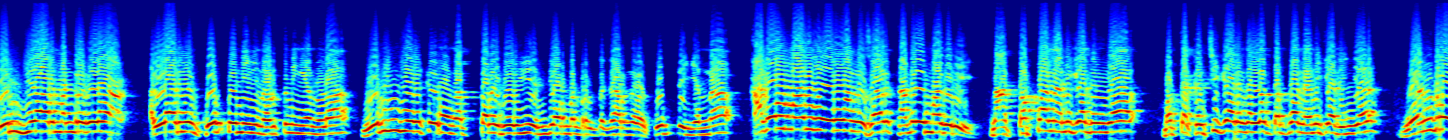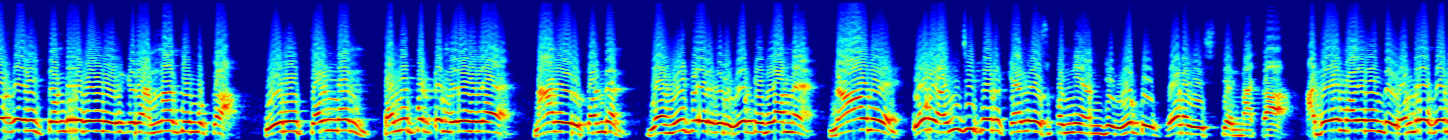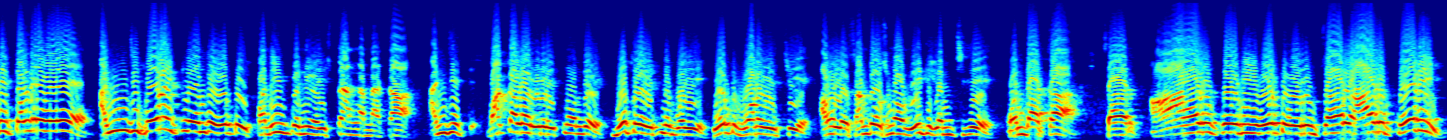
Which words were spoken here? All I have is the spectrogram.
எம்ஜிஆர் மன்றங்களை எல்லாரையும் கூப்பிட்டு நீங்க நடத்துனீங்கன்னா ஒதுங்கி இருக்கிறவங்க அத்தனை பேரையும் எம்ஜிஆர் மன்றத்துக்காரங்களை கூப்பிட்டீங்கன்னா கடவுள் மாதிரி வருவாங்க சார் கடவுள் மாதிரி. நான் தப்பா நினைக்காதீங்க. மற்ற கட்சிக்காரங்க எல்லாம் தப்பா நினைக்காதீங்க. ஒன்றரை கோடி தொண்டர்கள் இருக்கிற அதிமுக ஒரு தொண்டன் தனிப்பட்ட முறையில நான் ஒரு தொண்டன். என் வீட்டுல இருக்கிற ஓட்டு இல்லாம நானு ஒரு அஞ்சு பேர் கேன்வாஸ் பண்ணி அஞ்சு ஓட்டு போட வச்சுட்டேன்னாக்கா அதே மாதிரி இந்த ஒன்றரை கோடி தொண்டர்களும் அஞ்சு பேரை இட்டுன்னு வந்து ஓட்டு பதிவு பண்ணி வச்சுட்டாங்கன்னாக்கா அஞ்சு வாக்காளர்களை இட்டுன்னு வந்து பூத்துல இட்டுன்னு போய் ஓட்டு போட வச்சு அவங்கள சந்தோஷமா வீட்டுக்கு அனுப்பிச்சு வந்தாக்கா சார் ஆறு கோடி ஓட்டு வரும் சார் ஆறு கோடி.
